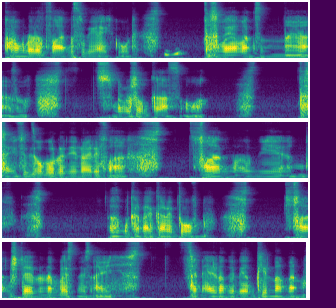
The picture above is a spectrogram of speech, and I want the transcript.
kommen oder fragen, das finde ich eigentlich gut. Mhm. Das wir Erwachsenen, naja, also das ist mir schon krass, aber das, ich finde es immer gut, wenn die Leute fragen. Fragen irgendwie, ähm, also man kann halt keine doofen Fragen stellen und am besten ist eigentlich, wenn Eltern mit ihren Kindern dann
